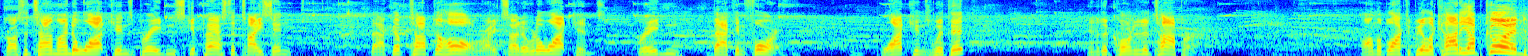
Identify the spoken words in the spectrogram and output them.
Across the timeline to Watkins. Braden skip past to Tyson. Back up top to Hall. Right side over to Watkins. Braden back and forth. Watkins with it. Into the corner to Topper. On the block to Bielakati. Up good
